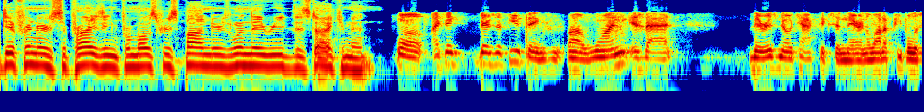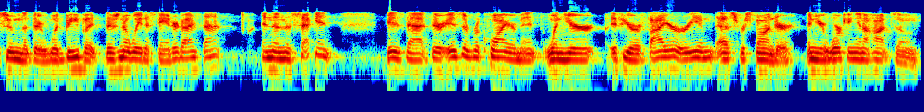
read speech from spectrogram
different or surprising for most responders when they read this document? There's a few things. Uh, one is that there is no tactics in there, and a lot of people assume that there would be, but there's no way to standardize that. And then the second is that there is a requirement when you're, if you're a fire or EMS responder and you're working in a hot zone,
